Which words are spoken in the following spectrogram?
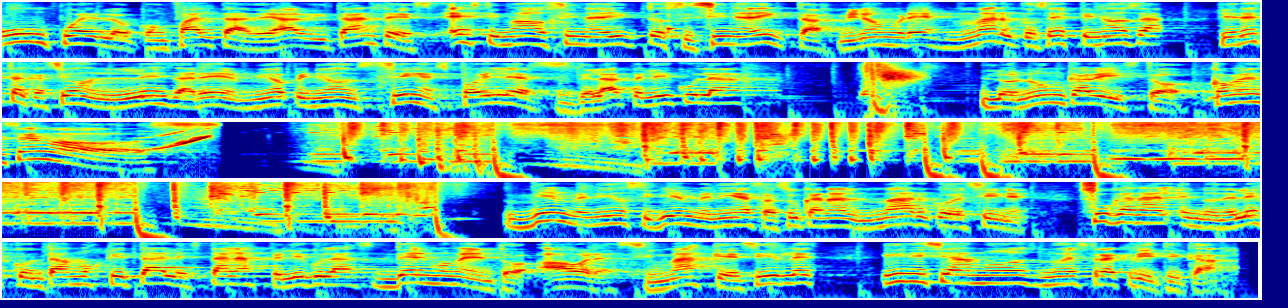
Un pueblo con falta de habitantes, estimados sin adictos y sin adictas. Mi nombre es Marcos Espinosa y en esta ocasión les daré mi opinión sin spoilers de la película Lo Nunca Visto. ¡Comencemos! Bienvenidos y bienvenidas a su canal Marco de Cine, su canal en donde les contamos qué tal están las películas del momento. Ahora, sin más que decirles, Iniciamos nuestra crítica.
